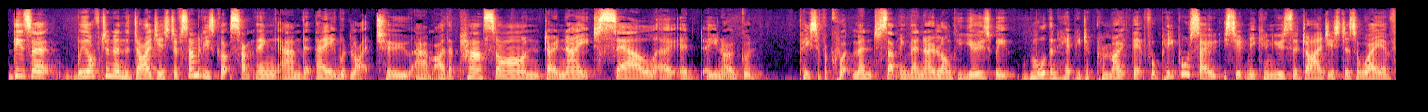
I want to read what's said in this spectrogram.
there's a, we often in the digest, if somebody's got something um, that they would like to um, either pass on, donate, sell, a, a, you know, a good piece of equipment, something they no longer use, we're more than happy to promote that for people. So you certainly can use the digest as a way of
